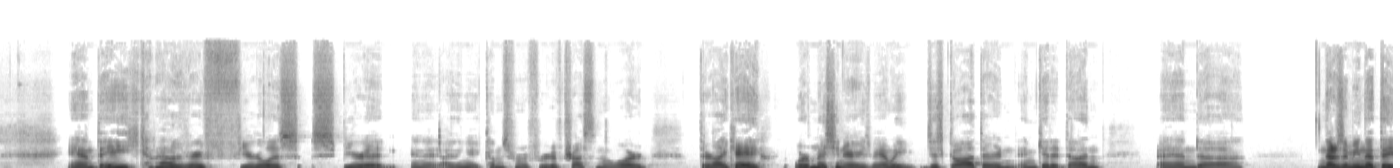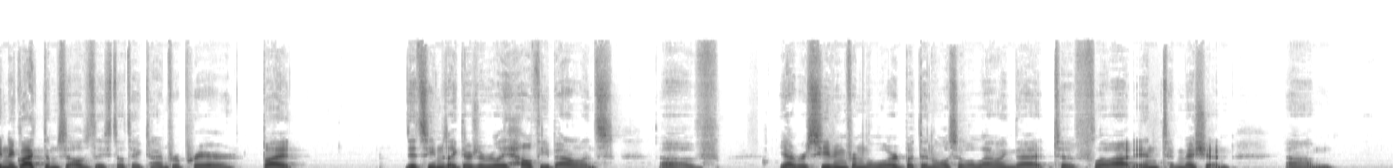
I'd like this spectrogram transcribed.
And they kind of have a very fearless spirit and it, i think it comes from a fruit of trust in the lord. They're like hey we're missionaries man. We just go out there and, and get it done. And, uh, and that doesn't mean that they neglect themselves they still take time for prayer but it seems like there's a really healthy balance of yeah receiving from the lord but then also allowing that to flow out into mission um,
